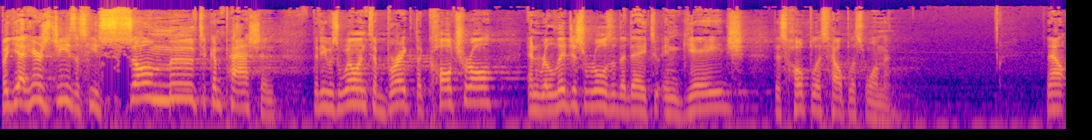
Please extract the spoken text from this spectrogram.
But yet, here's Jesus. He's so moved to compassion that he was willing to break the cultural and religious rules of the day to engage this hopeless, helpless woman. Now,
